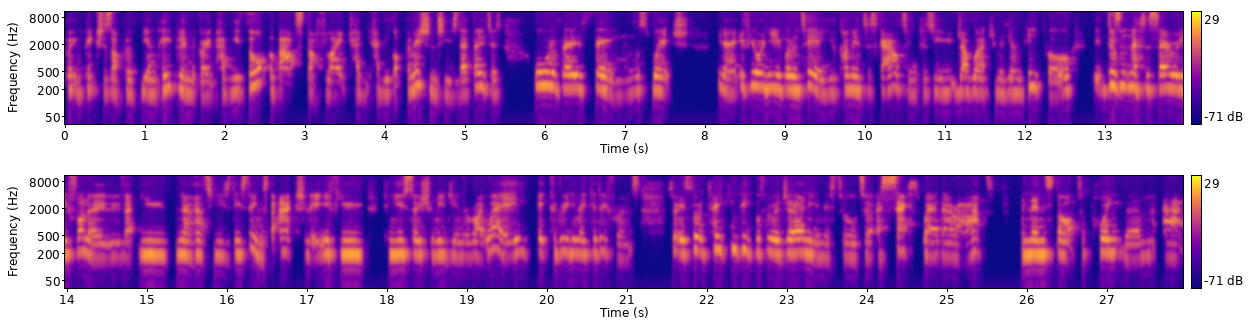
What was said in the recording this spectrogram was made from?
putting pictures up of young people in the group, have you thought about stuff like, have, have you got permission to use their photos? All of those things, which, you know, if you're a new volunteer, you come into scouting because you love working with young people, it doesn't necessarily follow that you know how to use these things. But actually, if you can use social media in the right way, it could really make a difference. So it's sort of taking people through a journey in this tool to assess where they're at and then start to point them at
